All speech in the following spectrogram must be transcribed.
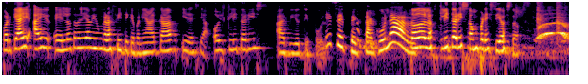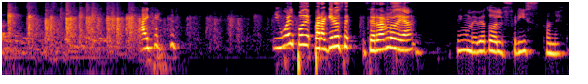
porque hay, hay, el otro día vi un graffiti que ponía ACAF y decía, All clitoris are beautiful. Es espectacular. Todos los clítoris son preciosos. Hay que... Igual, pode- para quiero ce- cerrarlo de... a- Tengo, me veo todo el frizz con esto.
